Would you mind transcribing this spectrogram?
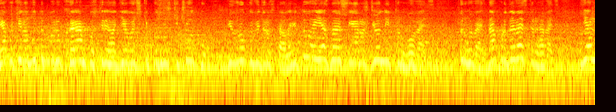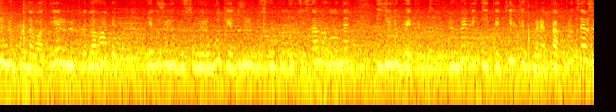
Я хотіла бути перукарем, постригла дівчатки, подружки чолку, півроку відростала. Від того я знаю, що я рождений торговець. Торговець, да? продавець, торговець. Я люблю продавати, я люблю предлагати, я дуже люблю свою роботу, я дуже люблю свою продукцію. Саме головне її любити. Любити і йти тільки вперед. Так, про це вже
